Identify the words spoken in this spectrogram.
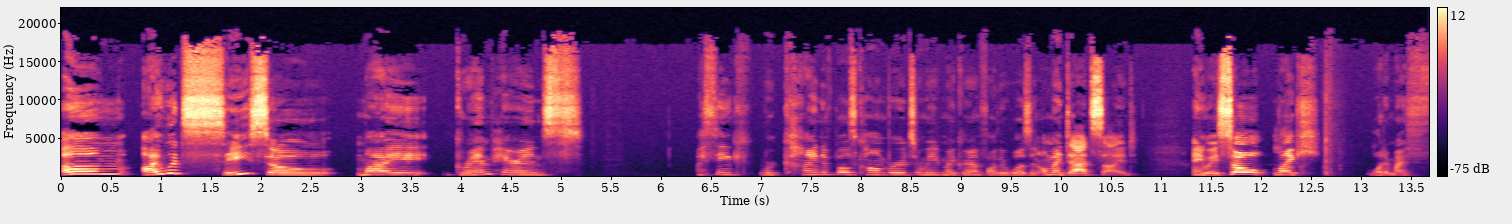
Um, I would say so. My grandparents, I think, we're kind of both converts, or maybe my grandfather wasn't on my dad's side. Anyway, so like, what am I? f-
